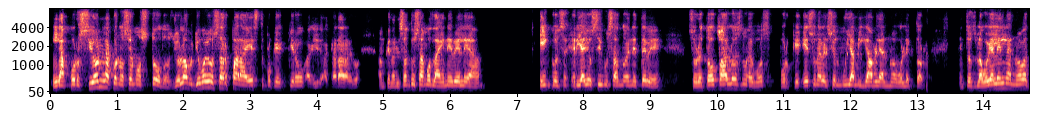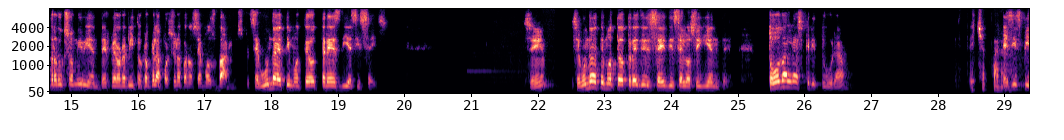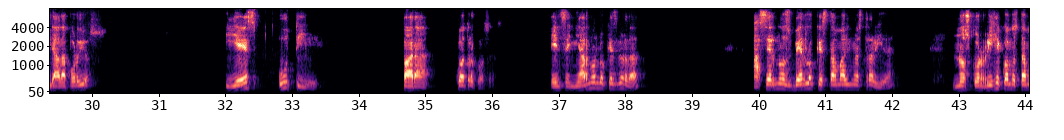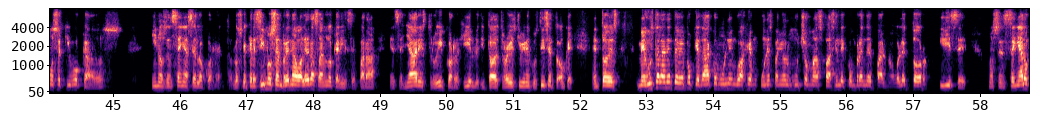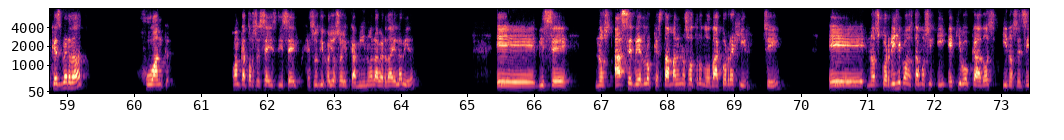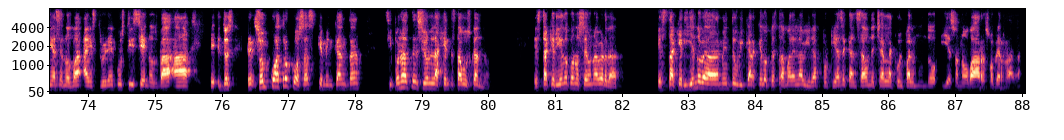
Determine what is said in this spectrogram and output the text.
La porción la conocemos todos. Yo, la, yo voy a usar para esto porque quiero aclarar algo. Aunque en Horizonte usamos la NBLA, en consejería yo sigo usando NTV, sobre todo para los nuevos, porque es una versión muy amigable al nuevo lector. Entonces la voy a leer en la nueva traducción viviente, pero repito, creo que la porción la conocemos varios. Segunda de Timoteo 3, 16. ¿Sí? Segundo de Timoteo 3:16 dice lo siguiente, toda la escritura es inspirada por Dios y es útil para cuatro cosas. Enseñarnos lo que es verdad, hacernos ver lo que está mal en nuestra vida, nos corrige cuando estamos equivocados y nos enseña a hacer lo correcto. Los que crecimos en Reina Valera saben lo que dice, para enseñar, instruir, corregir y todo, instruir en justicia. Okay. Entonces, me gusta la NTV porque da como un lenguaje, un español mucho más fácil de comprender para el nuevo lector y dice, nos enseña lo que es verdad. Juan, Juan 14, 6 dice, Jesús dijo, yo soy el camino, la verdad y la vida. Eh, dice, nos hace ver lo que está mal en nosotros, nos va a corregir, ¿sí? Eh, nos corrige cuando estamos equivocados y nos enseña, se nos va a instruir en justicia y nos va a... Eh, entonces, eh, son cuatro cosas que me encanta. Si pones atención, la gente está buscando. Está queriendo conocer una verdad, está queriendo verdaderamente ubicar qué es lo que está mal en la vida, porque ya se cansaron de echar la culpa al mundo y eso no va a resolver nada.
